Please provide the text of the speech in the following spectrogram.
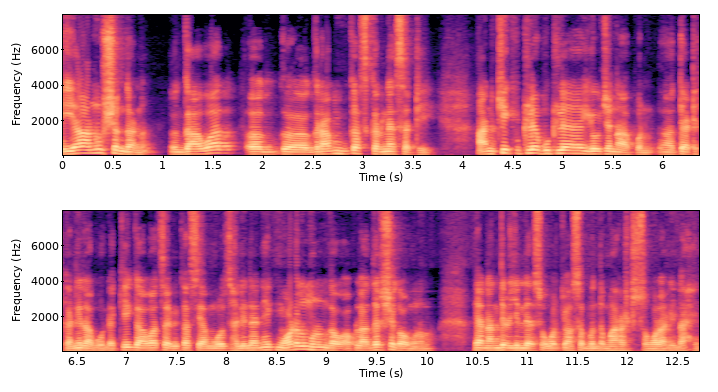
या अनुषंगानं गावात ग्रामविकास करण्यासाठी आणखी कुठल्या कुठल्या योजना आपण त्या ठिकाणी राबवल्या? की गावाचा विकास यामुळे झालेला आणि एक मॉडेल म्हणून गाव आपलं आदर्श गाव म्हणून या नांदेड जिल्ह्यासमोर किंवा संबंध महाराष्ट्रासमोर आलेला आहे.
